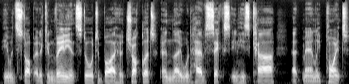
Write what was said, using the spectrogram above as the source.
He would stop at a convenience store to buy her chocolate, and they would have sex in his car at Manly Point.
